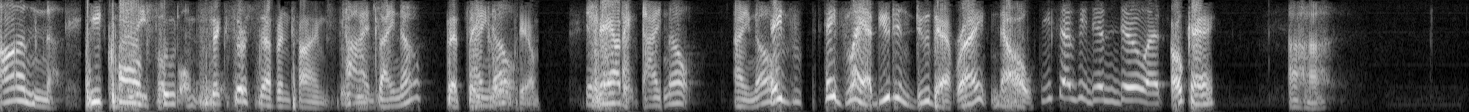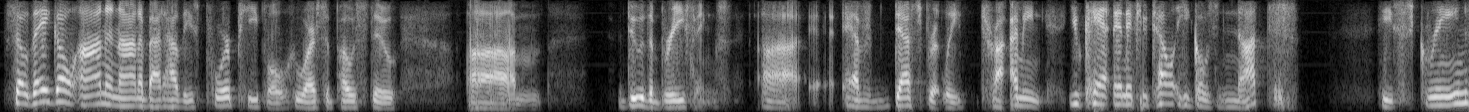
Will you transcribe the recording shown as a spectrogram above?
un He called Unbelievable. Putin six or seven times times. I know. that they I know. told him. I, Chatting. I know. I know. Hey, hey, Vlad, you didn't do that, right? No. He says he didn't do it. Okay. Uh huh. So they go on and on about how these poor people who are supposed to um, do the briefings uh, have desperately tried. I mean, you can't. And if you tell, him, he goes nuts. He screams,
